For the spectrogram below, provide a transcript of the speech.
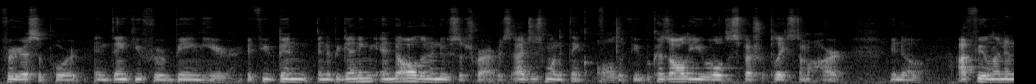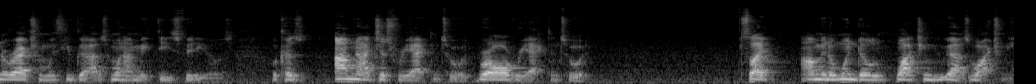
for your support and thank you for being here. If you've been in the beginning and all of the new subscribers, I just want to thank all of you because all of you hold a special place to my heart. You know, I feel an interaction with you guys when I make these videos because I'm not just reacting to it. We're all reacting to it. It's like I'm in a window watching you guys watch me.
